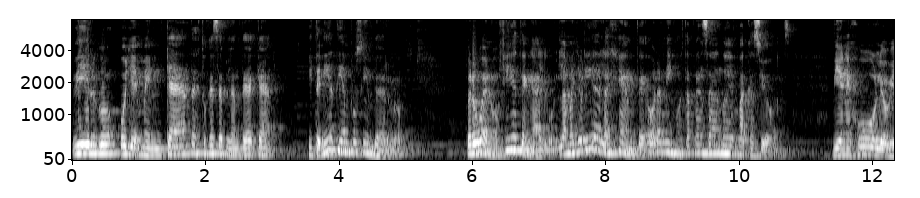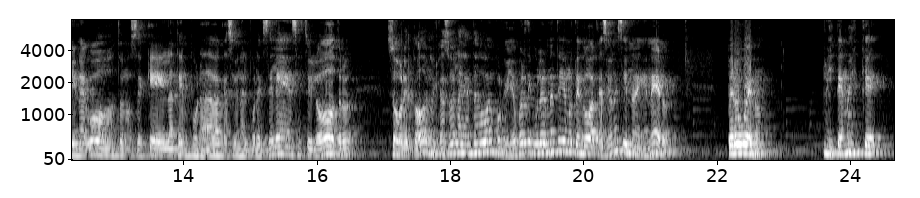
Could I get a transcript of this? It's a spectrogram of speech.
Virgo, oye, me encanta esto que se plantea acá y tenía tiempo sin verlo. Pero bueno, fíjate en algo, la mayoría de la gente ahora mismo está pensando en vacaciones. Viene julio, viene agosto, no sé qué, la temporada vacacional por excelencia, esto y lo otro. Sobre todo en el caso de la gente joven, porque yo particularmente yo no tengo vacaciones sino en enero. Pero bueno, el tema es que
